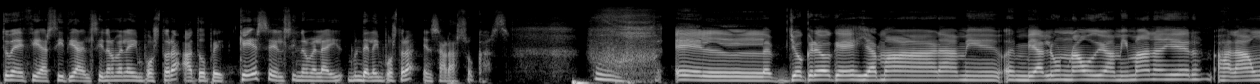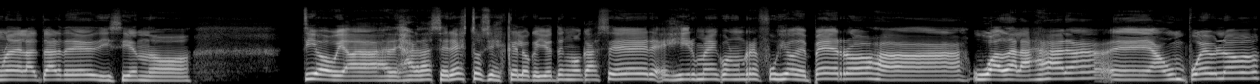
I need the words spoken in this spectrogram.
tú me decías, sí, tía, el síndrome de la impostora a tope. ¿Qué es el síndrome de la, impostora en Sara Socas? El, yo creo que es llamar a mi, enviarle un audio a mi manager a la una de la tarde diciendo, tío, voy a dejar de hacer esto si es que lo que yo tengo que hacer es irme con un refugio de perros a Guadalajara, eh, a un pueblo,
